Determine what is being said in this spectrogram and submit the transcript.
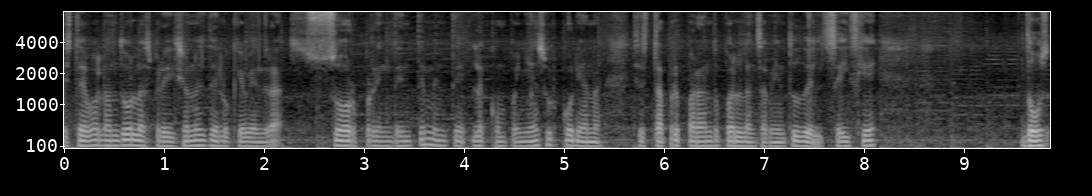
está evaluando las predicciones de lo que vendrá. Sorprendentemente, la compañía surcoreana se está preparando para el lanzamiento del 6G dos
